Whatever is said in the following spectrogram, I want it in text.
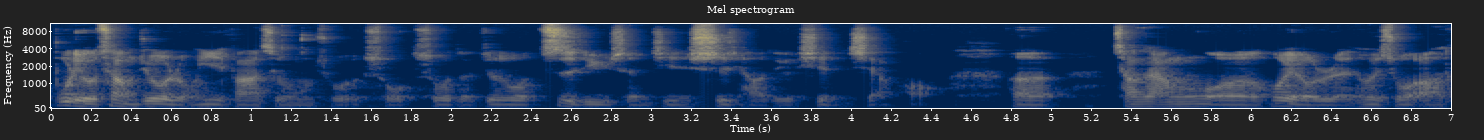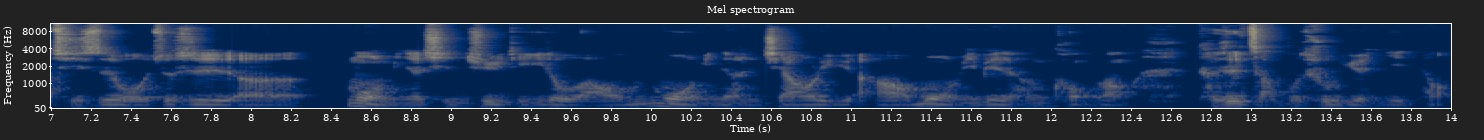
不流畅就会容易发生我们所所说的，就是说自律神经失调这个现象哦。呃，常常呃会有人会说啊，其实我就是呃莫名的情绪低落啊，我莫名的很焦虑啊，莫名变得很恐慌，可是找不出原因哦。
